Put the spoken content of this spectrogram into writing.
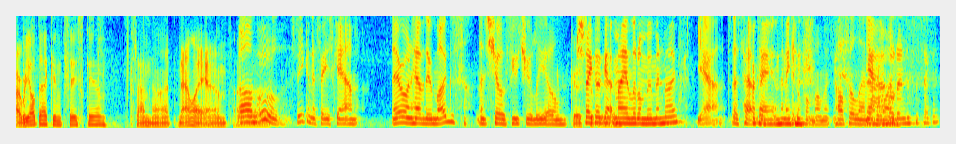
are we all back in face cam? Because I'm not. Now I am. Um. Uh, Ooh. Speaking of face cam, everyone have their mugs. Let's show future Leo. Ghost Should I of go get my little Moomin mug? Yeah. Let's have Okay, this and then I can- beautiful moment. I'll fill in Yeah, everyone. hold on just a second.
